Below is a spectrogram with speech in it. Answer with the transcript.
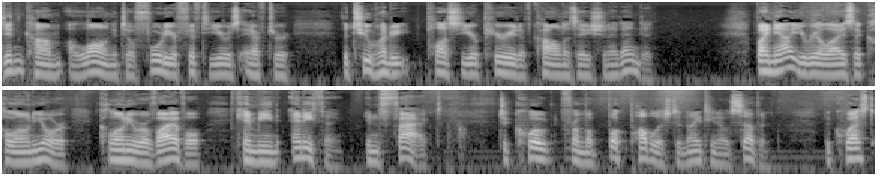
didn't come along until 40 or 50 years after the 200 plus year period of colonization had ended. By now, you realize that colonial or colonial revival can mean anything. In fact, to quote from a book published in 1907, The Quest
